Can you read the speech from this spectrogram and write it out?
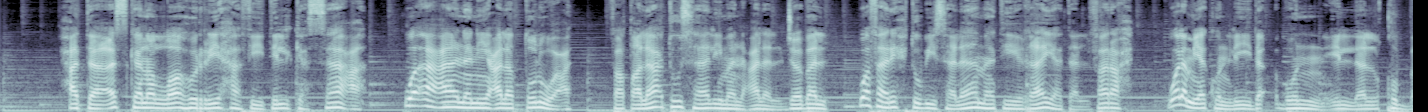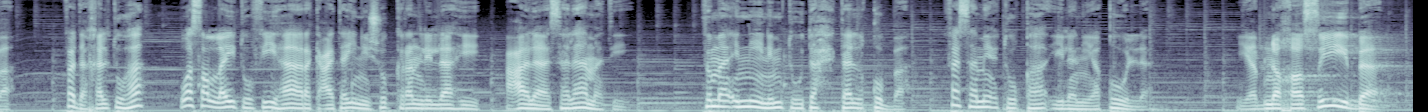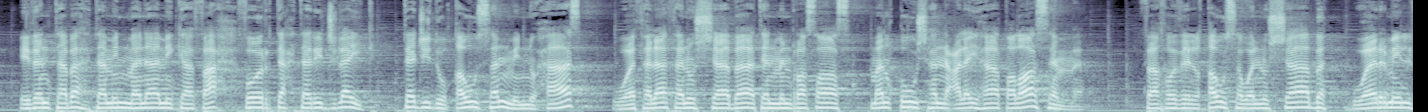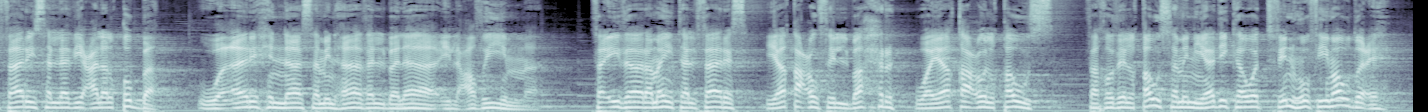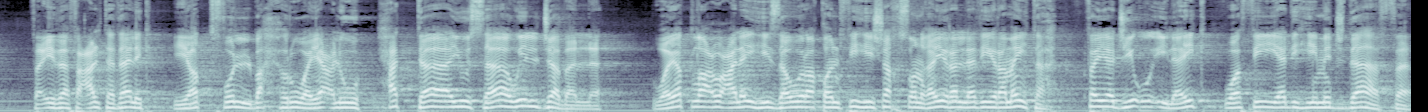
حتى أسكن الله الريح في تلك الساعة وأعانني على الطلوع فطلعت سالما على الجبل وفرحت بسلامتي غاية الفرح ولم يكن لي دأب إلا القبة. فدخلتها وصليت فيها ركعتين شكرا لله على سلامتي. ثم إني نمت تحت القبة فسمعت قائلا يقول يا ابن خصيب إذا انتبهت من منامك فاحفر تحت رجليك تجد قوسا من نحاس وثلاث نشابات من رصاص منقوشا عليها طلاسم. فخذ القوس والنشاب وارمي الفارس الذي على القبة وأرح الناس من هذا البلاء العظيم. فإذا رميت الفارس يقع في البحر ويقع القوس فخذ القوس من يدك وادفنه في موضعه. فإذا فعلت ذلك يطفو البحر ويعلو حتى يساوي الجبل. ويطلع عليه زورق فيه شخص غير الذي رميته فيجيء إليك وفي يده مجداف.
